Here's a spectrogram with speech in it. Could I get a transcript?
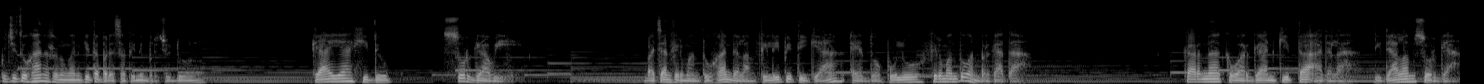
Puji Tuhan renungan kita pada saat ini berjudul Gaya Hidup Surgawi. Bacaan firman Tuhan dalam Filipi 3 ayat 20 firman Tuhan berkata, Karena kewargaan kita adalah di dalam surga,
